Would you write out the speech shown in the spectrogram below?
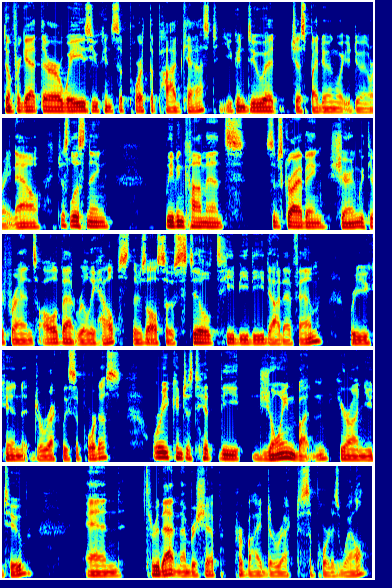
Don't forget, there are ways you can support the podcast. You can do it just by doing what you're doing right now, just listening, leaving comments, subscribing, sharing with your friends. All of that really helps. There's also stilltbd.fm where you can directly support us, or you can just hit the join button here on YouTube and through that membership provide direct support as well.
